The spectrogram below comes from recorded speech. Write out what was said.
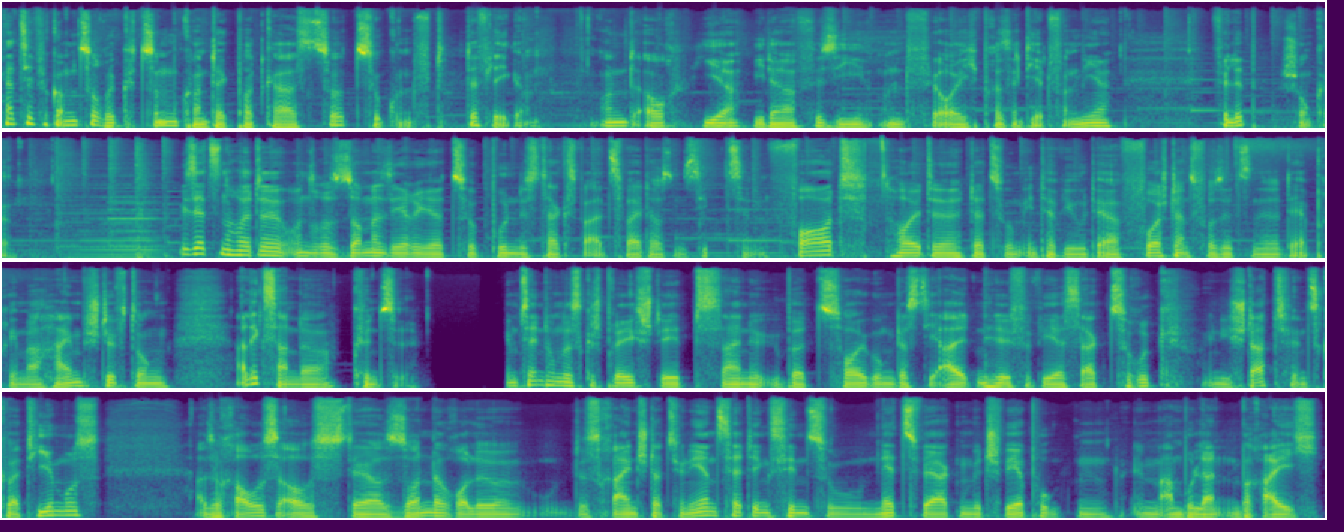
Herzlich willkommen zurück zum Contact Podcast zur Zukunft der Pflege. Und auch hier wieder für Sie und für euch präsentiert von mir, Philipp Schunke. Wir setzen heute unsere Sommerserie zur Bundestagswahl 2017 fort. Heute dazu im Interview der Vorstandsvorsitzende der Bremer Heimstiftung, Alexander Künzel. Im Zentrum des Gesprächs steht seine Überzeugung, dass die Altenhilfe, wie er sagt, zurück in die Stadt, ins Quartier muss. Also raus aus der Sonderrolle des rein stationären Settings hin zu Netzwerken mit Schwerpunkten im ambulanten Bereich.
